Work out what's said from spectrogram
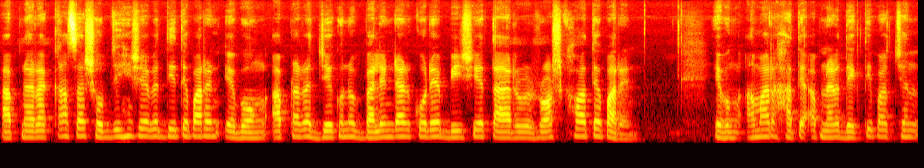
আপনারা কাঁচা সবজি হিসেবে দিতে পারেন এবং আপনারা যে কোনো ব্যালেন্ডার করে বিষিয়ে তার রস খাওয়াতে পারেন। এবং আমার হাতে আপনারা দেখতে পাচ্ছেন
